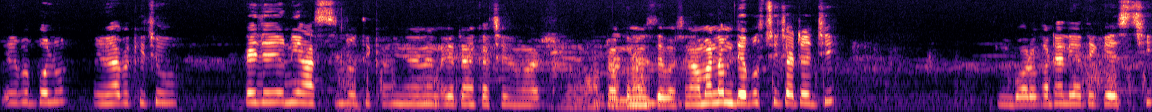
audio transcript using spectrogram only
এবার বলুন এইভাবে কিছু এই যে উনি আসছেন লতিকা এটার কাছে আমার ডকুমেন্টস দেওয়া। আমার নাম দেবশ্রী চ্যাটার্জি। বড় কাঠালিয়া থেকে এসেছি।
